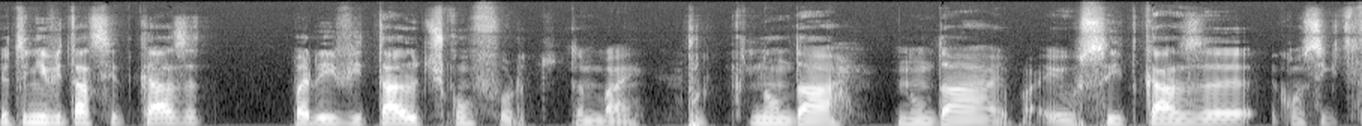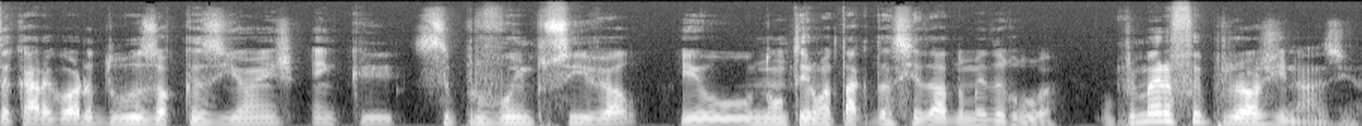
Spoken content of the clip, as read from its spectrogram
Eu tenho evitado sair de casa para evitar o desconforto também, porque não dá, não dá. Eu saí de casa, consigo destacar agora duas ocasiões em que se provou impossível eu não ter um ataque de ansiedade no meio da rua. O primeiro foi por ir ao ginásio.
